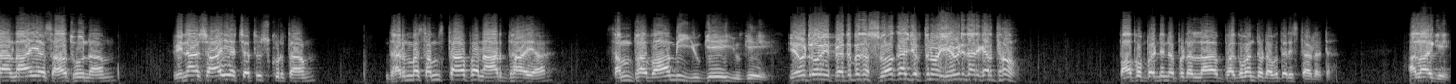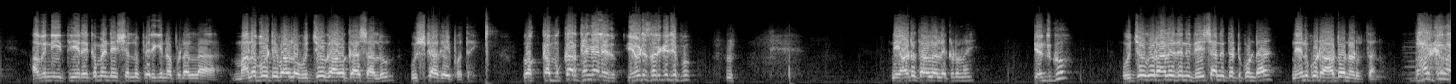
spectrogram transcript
పవిత్రాణాయ సాధూనాం వినాశాయ చతుష్కృతాం ధర్మ సంస్థాపనార్థాయ సంభవామి యుగే యుగే. ఏమిటో ఈ పెద్ద పెద్ద శ్లోకాలు చెప్తున్నావు? ఏమిటి దానికి అర్థం? పాపం పడినప్పుడల్లా భగవంతుడు అవతరిస్తాడట. అలాగే అవినీతి రికమెండేషన్లు పెరిగినప్పుడల్లా మనబోటి వాళ్ళ ఉద్యోగ అవకాశాలు ఉష్కాగైపోతాయి ఒక్క ముక్క అర్థం కాలేదు. ఏమిటి సరిగ్గా చెప్పు? నీ ఆటో తాళాలు ఎక్కడున్నాయి? ఎందుకు? ఉద్యోగం రాలేదని దేశాన్ని తట్టుకుండా నేను కూడా ఆటో నడుపుతాను. భార్గవ!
